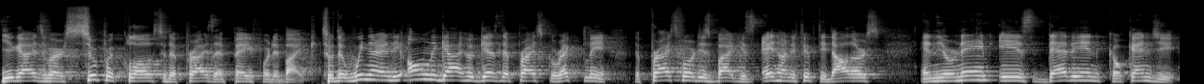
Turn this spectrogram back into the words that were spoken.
you guys were super close to the price I paid for the bike. So the winner and the only guy who guessed the price correctly, the price for this bike is $850 and your name is Devin Kokenji.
